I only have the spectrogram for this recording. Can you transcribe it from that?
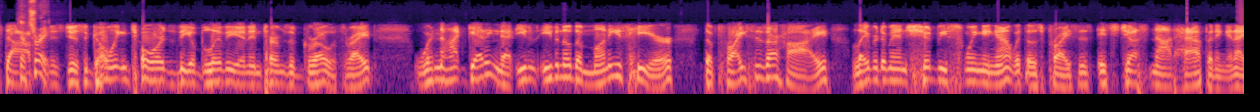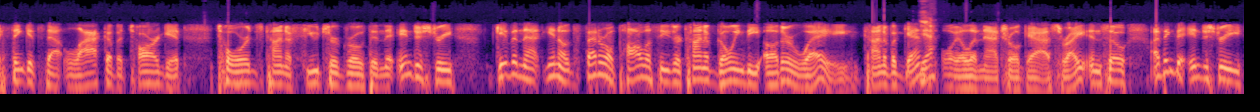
stop. That's right. And is just going towards the oblivion in terms of growth, right? We're not getting that. Even even though the money's here, the prices are high. Labor demand should be swinging out with those prices. It's just not happening, and I think it's that lack of a target towards kind of future growth in the industry given that you know the federal policies are kind of going the other way, kind of against yeah. oil and natural gas, right? And so I think the industry,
